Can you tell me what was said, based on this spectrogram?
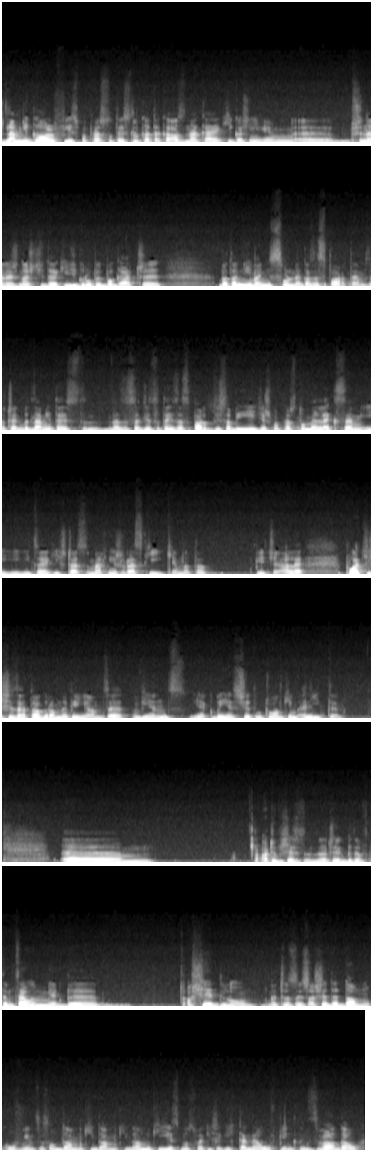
dla mnie golf jest po prostu, to jest tylko taka oznaka jakiegoś, nie wiem, yy, przynależności do jakiejś grupy bogaczy, bo to nie ma nic wspólnego ze sportem. Znaczy jakby dla mnie to jest na zasadzie, co to jest za sport, gdzie sobie jedziesz po prostu meleksem i, i, i co jakiś czas machniesz raz kijkiem, no to wiecie, ale Płaci się za to ogromne pieniądze, więc jakby jest się tym członkiem elity. Um, oczywiście, znaczy jakby w tym całym jakby osiedlu, znaczy to jest osiedle domków, więc to są domki, domki, domki, jest mnóstwo jakichś, jakichś kanałów pięknych z wodą,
